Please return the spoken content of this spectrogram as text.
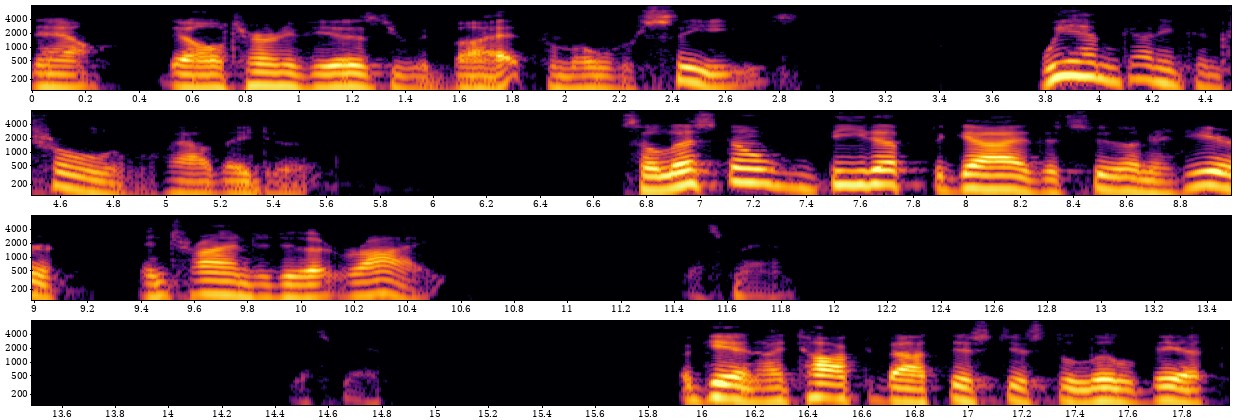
Now, the alternative is you would buy it from overseas. We haven't got any control over how they do it. So let's don't beat up the guy that's doing it here and trying to do it right. Yes, ma'am. Yes, ma'am. Again, I talked about this just a little bit.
